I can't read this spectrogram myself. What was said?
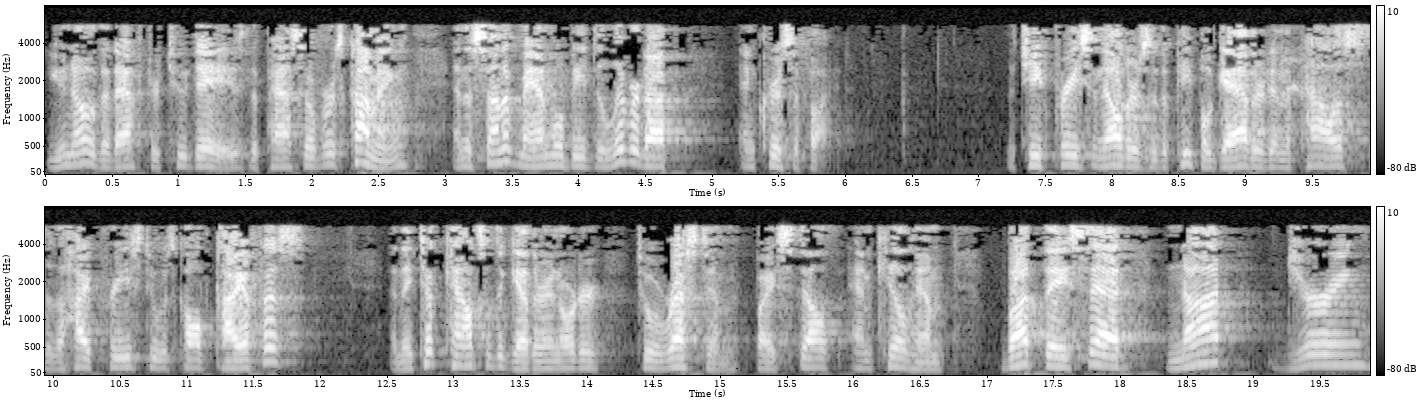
You know that after two days the Passover is coming, and the Son of Man will be delivered up and crucified. The chief priests and elders of the people gathered in the palace to the high priest who was called Caiaphas, and they took counsel together in order to arrest him by stealth and kill him. But they said, Not during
